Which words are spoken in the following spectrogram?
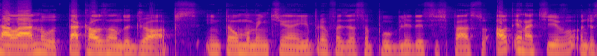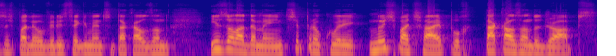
tá lá no Tá Causando Drops. Então, um momentinho aí para eu fazer essa publi desse espaço alternativo, onde vocês podem ouvir os segmentos do Tá Causando isoladamente. Procurem no Spotify por Tá Causando Drops.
